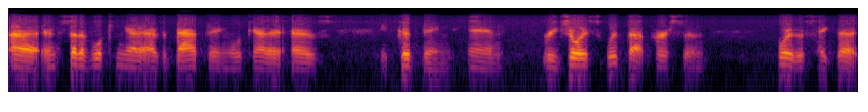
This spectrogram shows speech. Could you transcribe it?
uh, instead of looking at it as a bad thing, look at it as a good thing and rejoice with that person for the sake that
